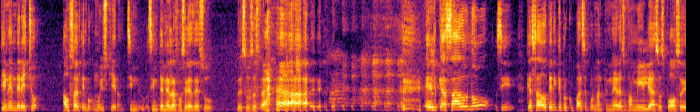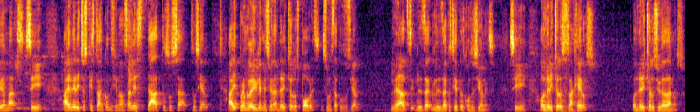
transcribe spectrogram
tienen derecho a usar el tiempo como ellos quieran, sin, sin tener las responsabilidades de su, de sus... el casado no, ¿sí? Casado tiene que preocuparse por mantener a su familia, a su esposo y demás, ¿sí? Hay derechos que están condicionados al estatus socia- social. Hay, por ejemplo, la Biblia menciona el derecho de los pobres, es un estatus social. Les da ciertas concesiones, ¿sí? O el derecho de los extranjeros, o el derecho de los ciudadanos,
